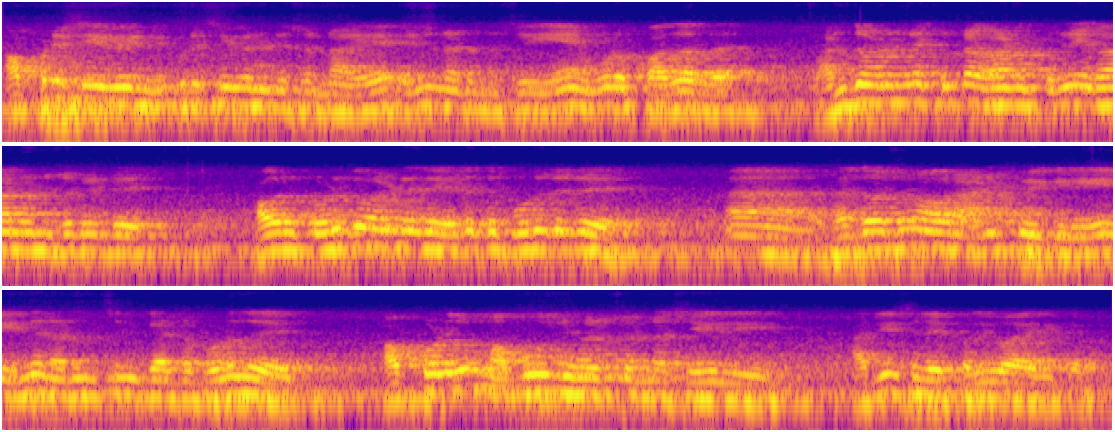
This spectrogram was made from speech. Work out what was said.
அப்படி செய்வேன் இப்படி செய்வேன் சொன்னாயே என்ன நடந்துச்சு ஏன் கூட பதற? வந்த உடனே குண்டகாணம் காணும் சொல்லிட்டு அவருக்கு கொடுக்க வேண்டியதை எடுத்து கொடுத்துட்டு சந்தோஷமாக அவரை அனுப்பி வைக்கிறியே என்ன நடந்துச்சுன்னு கேட்ட பொழுது அப்பொழுதும் அபூஜிகள் சொன்ன செய்தி ஹதீஸிலே பதிவாக இருக்கிறார்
